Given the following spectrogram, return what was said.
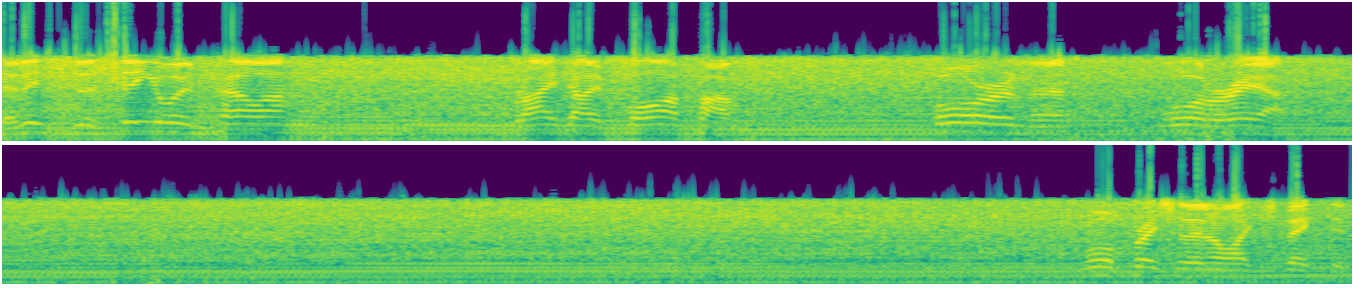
So this is a single impeller Rato fire pump pouring the water out. More pressure than I expected.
